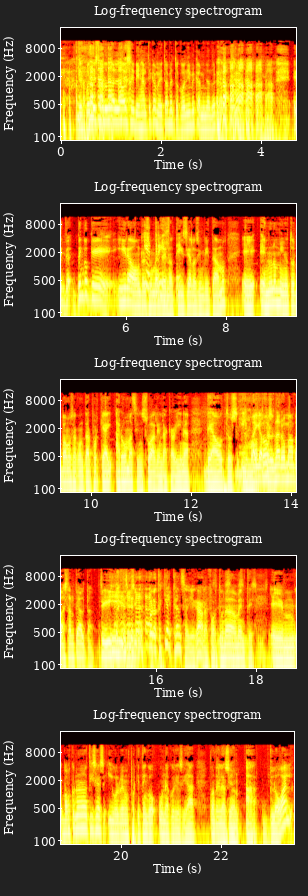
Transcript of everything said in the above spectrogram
después de estar uno al lado de semejante camioneta, me tocó venirme caminando acá. Tengo que ir a un resumen de noticias, los invitamos. Eh, en unos minutos vamos a contar por qué hay aroma sensual en la cabina de autos y motos. Oiga, pero una aroma bastante alta. Sí, sí, sí. Pero hasta aquí alcanza a llegar, afortunadamente. Eh, vamos con unas noticias y volvemos porque tengo una curiosidad con relación a Global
